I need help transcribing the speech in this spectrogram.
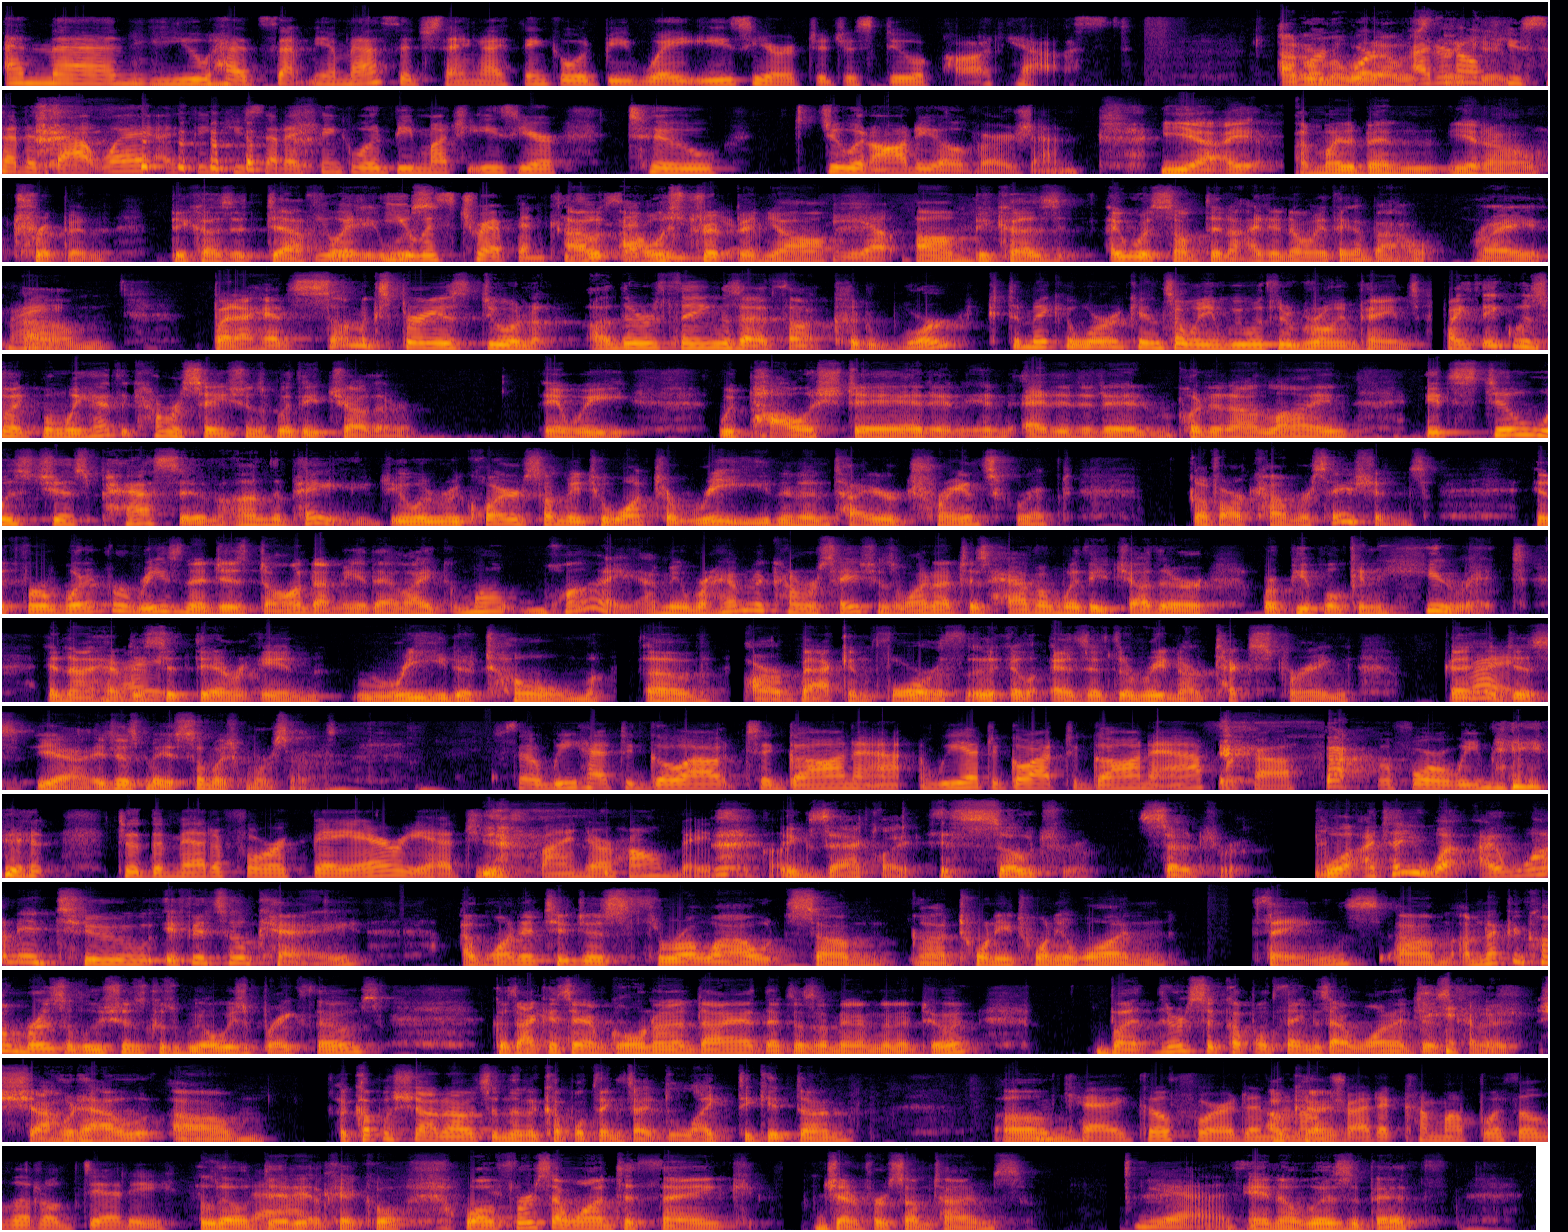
and then you had sent me a message saying i think it would be way easier to just do a podcast I don't or- know what or I was I don't thinking. know if you said it that way. I think you said I think it would be much easier to do an audio version. yeah, I, I might have been, you know, tripping because it You, definitely was, you was tripping I, you I was easier. tripping, y'all. Yep. um, because it was something I didn't know anything about, right? Right. Um, but I had some experience doing other things I thought could work to make it work. And so we, we went through growing pains. I think it was like when we had the conversations with each other and we we polished it and, and edited it and put it online, it still was just passive on the page. It would require somebody to want to read an entire transcript of our conversations. And for whatever reason, it just dawned on me that, like, well, why? I mean, we're having the conversations. Why not just have them with each other where people can hear it and not have to sit there and read a tome of our back and forth uh, as if they're reading our text string? It- It just, yeah, it just made so much more sense. So we had to go out to Ghana. We had to go out to Ghana, Africa, before we made it to the metaphoric Bay Area to just find our home, basically. Exactly. It's so true. So true. Well, I tell you what, I wanted to, if it's okay, I wanted to just throw out some uh, 2021 things. Um, I'm not going to call them resolutions because we always break those. Because I can say I'm going on a diet, that doesn't mean I'm going to do it. But there's a couple things I want to just kind of shout out. Um, a couple shout outs and then a couple things I'd like to get done. Um, okay, go for it, and then I'll try to come up with a little ditty. A little ditty. Okay, cool. Well, first I want to thank Jennifer sometimes Yes. and Elizabeth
